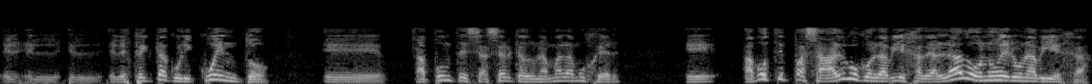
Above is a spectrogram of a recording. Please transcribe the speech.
el, el, el, espectáculo y cuento eh, apuntes acerca de una mala mujer, eh, ¿a vos te pasa algo con la vieja de al lado o no era una vieja?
